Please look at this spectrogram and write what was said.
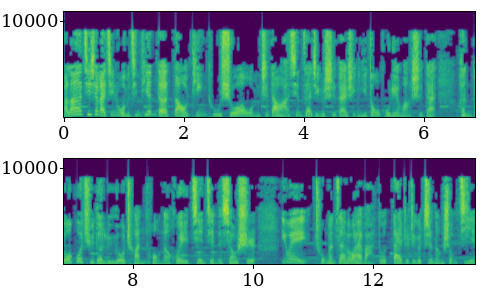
好了，接下来进入我们今天的道听途说。我们知道啊，现在这个时代是移动互联网时代，很多过去的旅游传统呢会渐渐的消失，因为出门在外吧，都带着这个智能手机。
